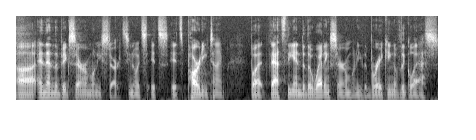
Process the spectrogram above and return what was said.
Uh, and then the big ceremony starts. You know, it's it's it's party time. But that's the end of the wedding ceremony, the breaking of the glass.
